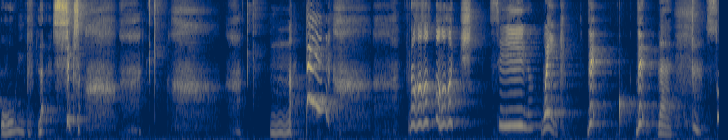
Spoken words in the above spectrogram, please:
We've le- six. Martin Frosch, see wake. Vi, vi, le. So,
